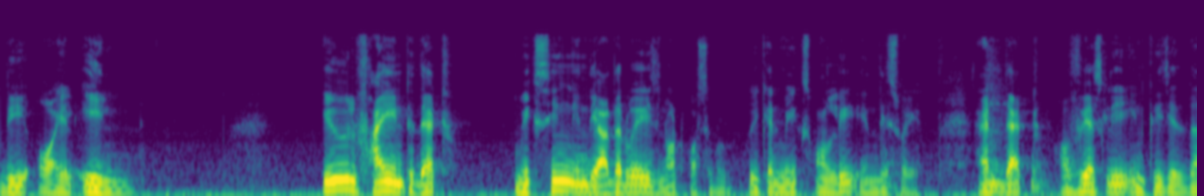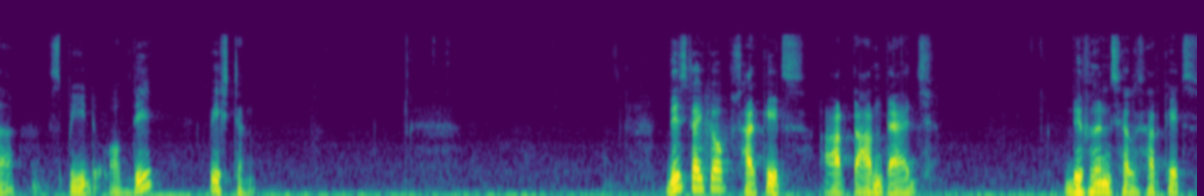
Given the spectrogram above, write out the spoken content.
the oil in. You will find that mixing in the other way is not possible. We can mix only in this way and that obviously increases the speed of the piston. These type of circuits are termed as differential circuits,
